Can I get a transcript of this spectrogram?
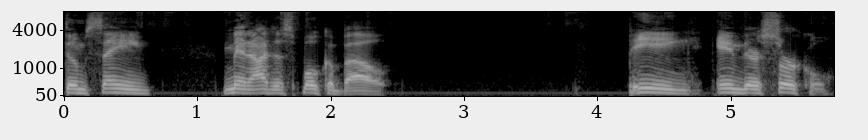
them saying, "Man, I just spoke about being in their circle."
